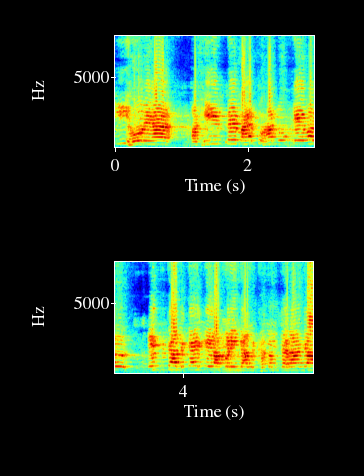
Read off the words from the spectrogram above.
ਕੀ ਹੋ ਰਿਹਾ ਹੈ। ਅਖੀਰ ਤੇ ਮੈਂ ਤੁਹਾਨੂੰ ਕੇਵਲ ਇੱਕ ਗੱਲ ਕਹਿ ਕੇ ਆਪਣੀ ਗੱਲ ਖਤਮ ਕਰਾਂਗਾ।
